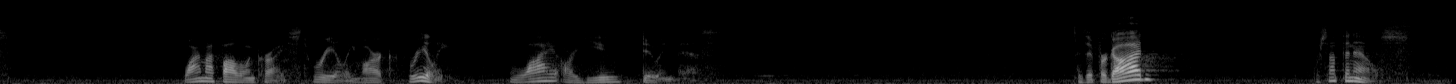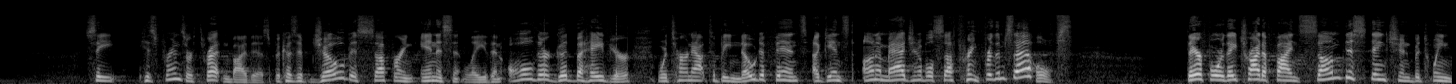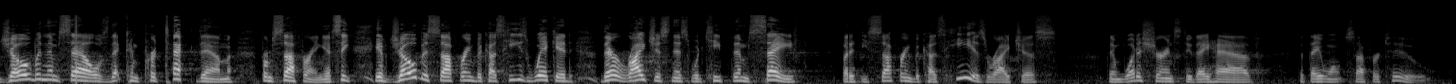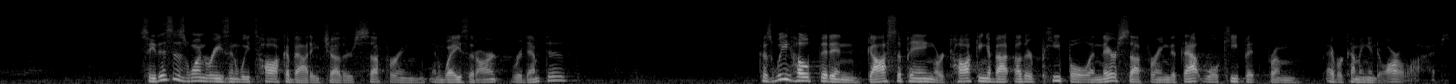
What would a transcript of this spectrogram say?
Why am I following Christ? Really, Mark? Really? Why are you doing this? Is it for God or something else? See, his friends are threatened by this because if Job is suffering innocently, then all their good behavior would turn out to be no defense against unimaginable suffering for themselves. Therefore, they try to find some distinction between Job and themselves that can protect them from suffering. If, see, if Job is suffering because he's wicked, their righteousness would keep them safe. But if he's suffering because he is righteous, then what assurance do they have that they won't suffer too? See, this is one reason we talk about each other's suffering in ways that aren't redemptive. Because we hope that in gossiping or talking about other people and their suffering, that that will keep it from ever coming into our lives.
